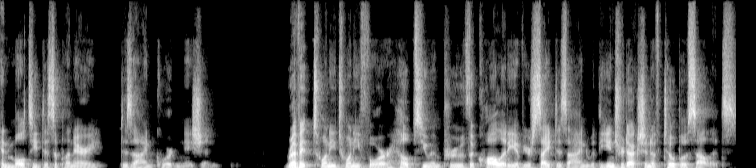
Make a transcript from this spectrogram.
and multidisciplinary design coordination. Revit 2024 helps you improve the quality of your site design with the introduction of TopoSolids,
